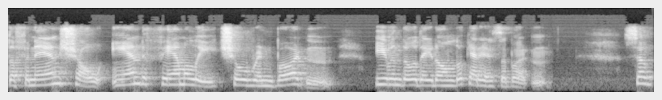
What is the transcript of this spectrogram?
the financial and family children burden, even though they don't look at it as a burden. So,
